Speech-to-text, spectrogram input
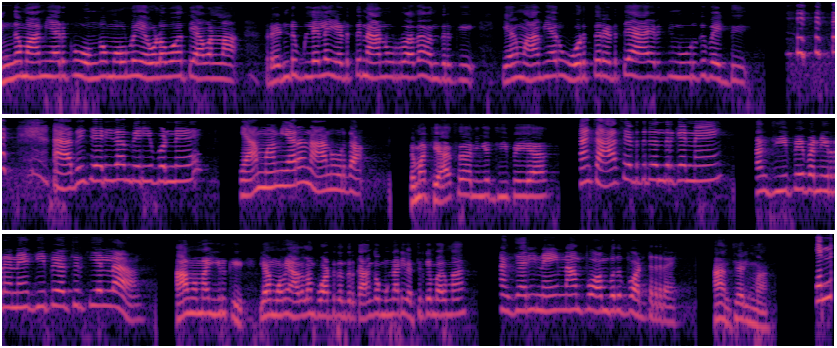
எங்கள் மாமியாருக்கு உங்கள் மௌலும் எவ்வளவோ தேவலாம். ரெண்டு பிள்ளைல எடுத்து நானூறுரூவா தான் வந்திருக்கு. என் மாமியார் ஒருத்தர் எடுத்து ஆயிரத்தி நூறுக்கு போயிட்டு. அது சரிதான் பெரிய பொண்ணு. என் மாமியாரும் நானூறு தான். ஏமா கேஷா நீங்க ஜிபேயா நான் காசு எடுத்துட்டு வந்திருக்கேனே. நான் ஜிபே பண்ணிடுறேனே. ஜிபே வச்சிருக்கியல்ல? ஆமாம்மா இருக்கு. என் மோமே அதெல்லாம் போட்டு தந்திருக்காங்க முன்னாடி வச்சிருக்கேன் பாருமா ஆ சரிண்ணே. நான் போகும்போது போட்டுடுறேன். ஆ சரிம்மா. என்ன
